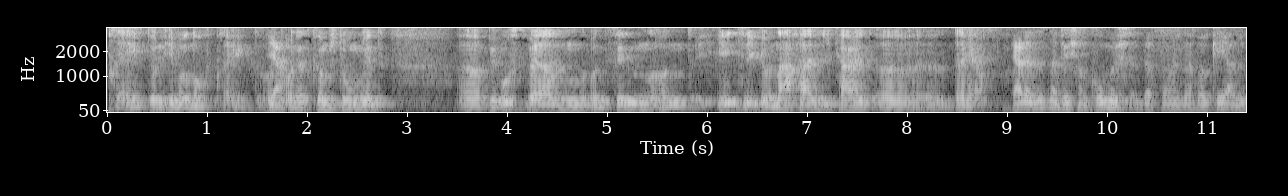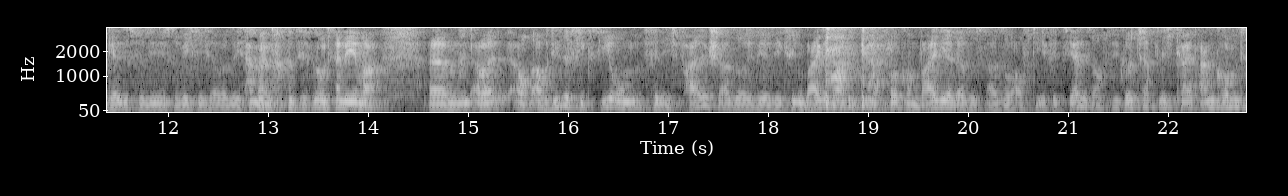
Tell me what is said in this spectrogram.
prägt und immer noch prägt. Und, ja. und jetzt kommst du mit äh, Bewusstwerden und Sinn und Ethik und Nachhaltigkeit äh, daher. Ja, das ist natürlich schon komisch, dass man sagt, okay, also Geld ist für Sie nicht so wichtig, aber Sie haben ja, Sie sind Unternehmer. Ähm, aber auch, auch diese Fixierung finde ich falsch. Also wir, wir kriegen beigebracht, ich bin auch vollkommen bei dir, dass es also auf die Effizienz, auf die Wirtschaftlichkeit ankommt.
